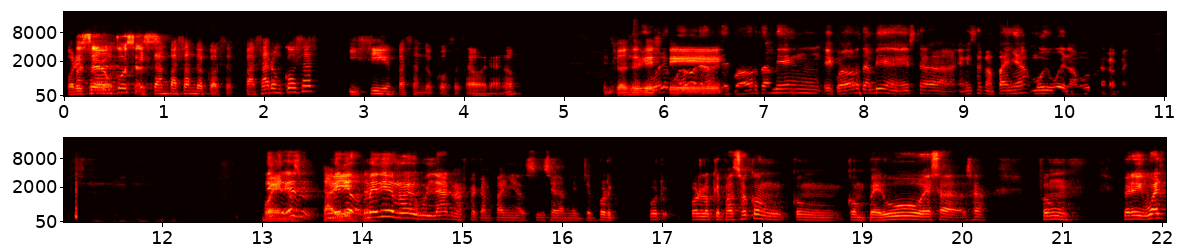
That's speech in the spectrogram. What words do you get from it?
Por Pasaron eso cosas. están pasando cosas. Pasaron cosas y siguen pasando cosas ahora, ¿no? Entonces, Igual Ecuador, ¿eh? este, Ecuador también, Ecuador también en esta, en esta campaña, muy buena, muy buena campaña. bueno, es está medio, medio irregular nuestra campaña, sinceramente, por, por, por lo que pasó con, con, con Perú, esa, o sea, fue un... Pero igual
